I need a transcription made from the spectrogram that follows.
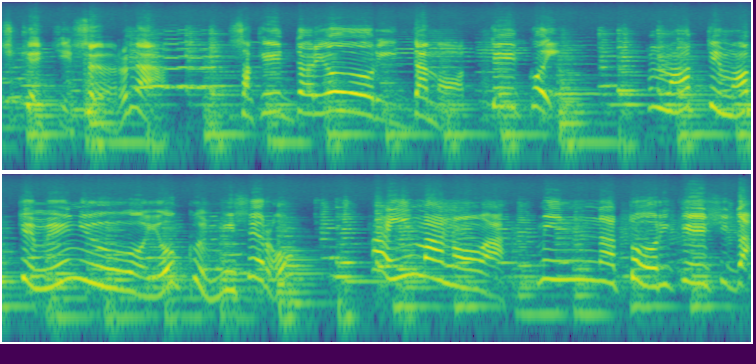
チケチするな。酒だ料理だ持ってこい。待って待ってメニューをよく見せろ。今のはみんな取り消しだ。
